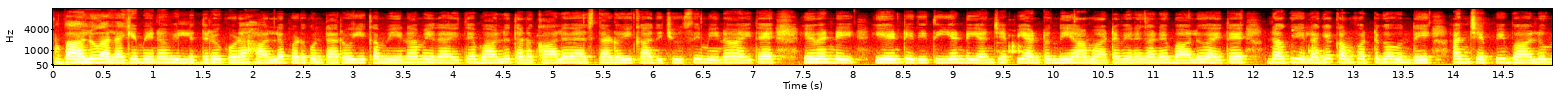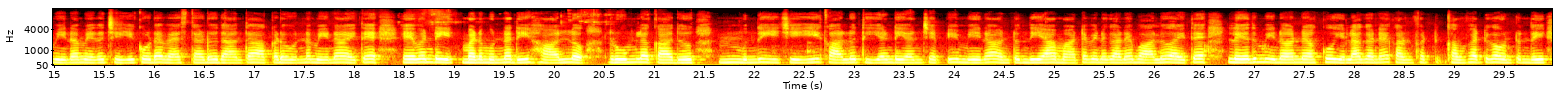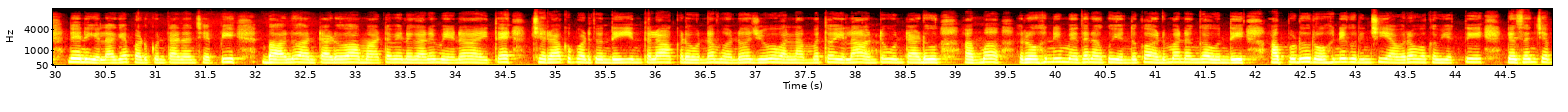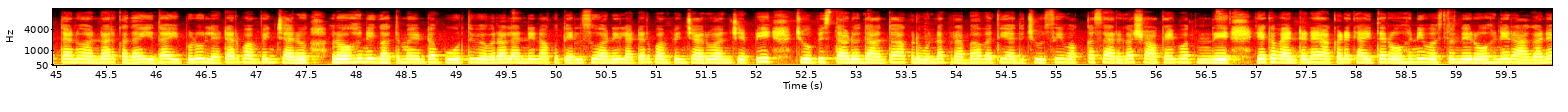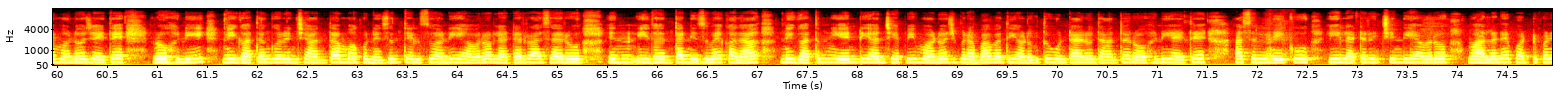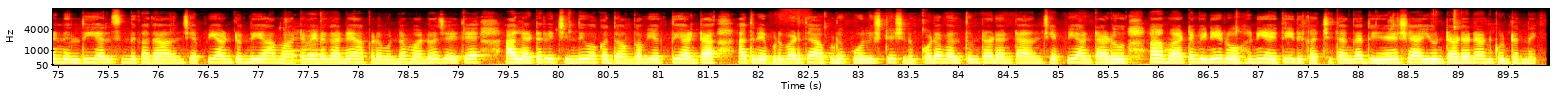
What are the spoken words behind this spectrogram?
బాలు అలాగే మీనా వీళ్ళిద్దరూ కూడా హాల్లో పడుకుంటారు. ఇక మీనా మీద అయితే బాలు తన కాలు వేస్తాడు. ఇక అది చూసి మీనా అయితే ఏమండి ఏంటిది? తీయండి అని చెప్పి అంటుంది. ఆ మాట వినగానే బాలు అయితే నాకు ఇలాగే కంఫర్ట్గా ఉంది అని చెప్పి బాలు మీనా మీద చెయ్యి కూడా వేస్తాడు. దాంతో అక్కడ ఉన్న మీనా అయితే ఏమండి మనం ఉన్నది హాల్లో రూమ్లో కాదు. ముందు ఈ చెయ్యి కాళ్ళు తీయండి అని చెప్పి మీనా అంటుంది. ఆ మాట వినగానే బాలు అయితే లేదు మీనా నాకు ఇలాగనే కంఫర్ట్ కంఫర్ట్గా ఉంటుంది. నేను ఇలాగే పడుకుంటానని చెప్పి బాలు అంటాడు. ఆ మాట వినగానే మీనా అయితే చిరాకు పడుతుంది. ఇంతలో అక్కడ ఉన్న మనోజు వాళ్ళ అమ్మతో ఇలా అంటూ ఉంటాడు. అమ్మ రోహిణి మీద నాకు ఎందుకో అనుమానంగా ఉంది. అప్పుడు రోహిణి గురించి ఎవరో ఒక వ్యక్తి నిజం చెప్తాను అన్నారు కదా. ఇదా ఇప్పుడు లెటర్ పంపించారు. రోహిణి గతమేంటో పూర్తి వివరాలన్నీ నాకు తెలుసు అని లెటర్ పంపించారు అని చెప్పి చూపిస్తాడు. దాంతో అక్కడ ఉన్న ప్రభావతి అది చూసి ఒక్కసారిగా షాక్ అయిపోతుంది. ఇక వెంటనే అక్కడికి అయితే రోహిణి వస్తుంది. రోహిణి రాగానే మనోజ్ అయితే రోహిణి నీ గతం గురించి అంతా మాకు నిజం తెలుసు అని ఎవరో లెటర్ రాశారు. ఇదంతా నిజమే కదా? నీ గతం ఏంటి? అని చెప్పి మనోజ్ ప్రభావతి అడుగుతూ ఉంటారు. దాంతో రోహిణి అయితే అసలు నీకు ఈ లెటర్ ఇచ్చింది ఎవరు? వాళ్ళనే పట్టుకొని నిలదీయాల్సింది కదా అని చెప్పి అంటుంది. ఆ మాట వినగానే అక్కడ ఉన్న మనోజ్ అయితే ఆ లెటర్ ఇచ్చింది ఒక దొంగ వ్యక్తి అంట. అతను ఎప్పుడు పడితే అప్పుడు పోలీస్ స్టేషన్కి కూడా వెళ్తుంటాడంట అని చెప్పి అంటాడు. ఆ మాట విని రోహిణి అయితే ఇది ఖచ్చితంగా దినేష్ అయి ఉంటాడని అనుకుంటుంది.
